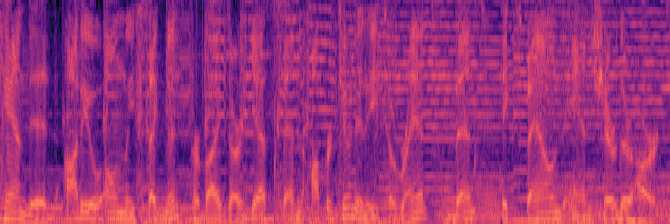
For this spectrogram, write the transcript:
candid, audio only segment provides our guests an opportunity to rant, vent, expound, and share their hearts.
